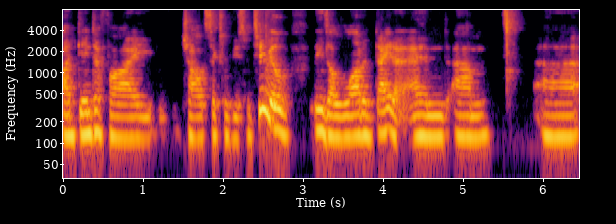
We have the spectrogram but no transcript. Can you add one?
identify child sexual abuse material needs a lot of data and um, uh,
